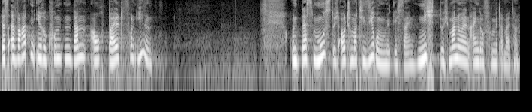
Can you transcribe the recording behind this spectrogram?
Das erwarten ihre Kunden dann auch bald von ihnen. Und das muss durch Automatisierung möglich sein, nicht durch manuellen Eingriff von Mitarbeitern.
